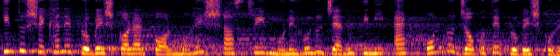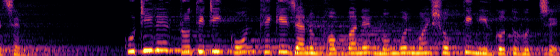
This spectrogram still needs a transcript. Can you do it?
কিন্তু সেখানে প্রবেশ করার পর মহেশ শাস্ত্রীর মনে হলো যেন তিনি এক অন্য জগতে প্রবেশ করেছেন। কুটিরের প্রতিটি কোণ থেকে যেন ভগবানের মঙ্গলময় শক্তি নির্গত হচ্ছে।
